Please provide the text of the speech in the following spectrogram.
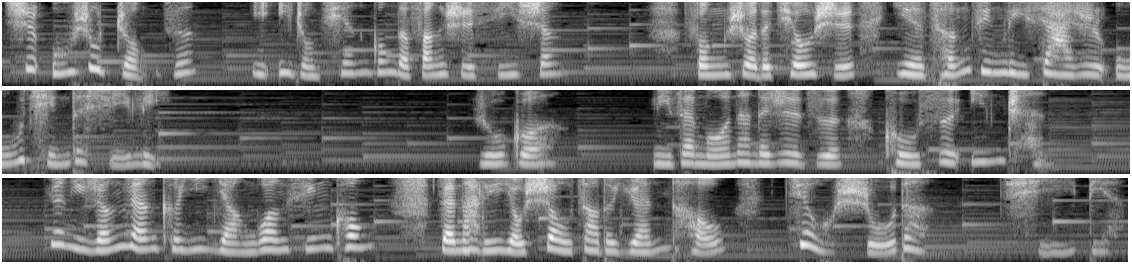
是无数种子以一种谦恭的方式牺牲；丰硕的秋实也曾经历夏日无情的洗礼。如果你在磨难的日子苦似阴沉。愿你仍然可以仰望星空，在那里有受造的源头，救赎的起点。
